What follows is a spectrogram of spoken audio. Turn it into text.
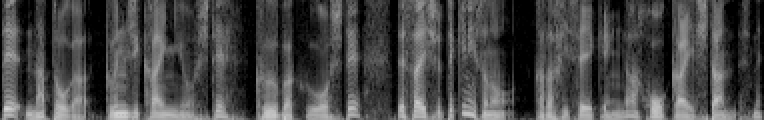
で、NATO が軍事介入をして、空爆をして、で、最終的にそのカダフィ政権が崩壊したんですね。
